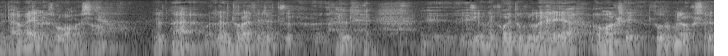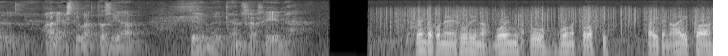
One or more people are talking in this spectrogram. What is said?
mitä meillä Suomessa on. Nyt nämä lentolehtiset, ne koitu kyllä heidän omaksi turmiokseen, paljastivat tosiaan tyhmyytensä siinä. Lentokoneen surina voimistuu huomattavasti kaiken aikaa.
